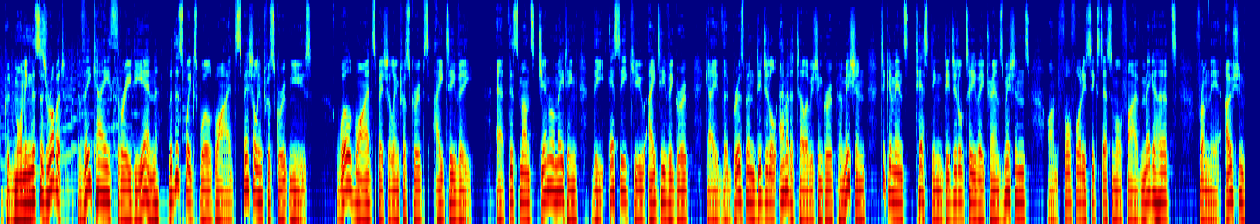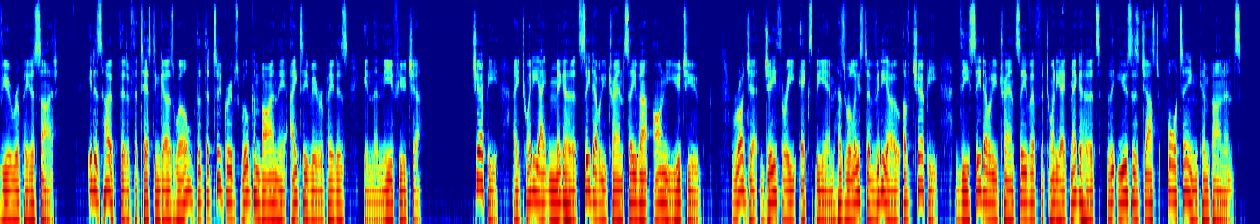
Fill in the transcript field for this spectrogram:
Good morning, this is Robert, VK3DN, with this week's Worldwide Special Interest Group news. Worldwide Special Interest Groups ATV. At this month's general meeting, the SEQ ATV Group gave the Brisbane Digital Amateur Television Group permission to commence testing digital TV transmissions on 446.5 MHz from their Ocean View repeater site. It is hoped that if the testing goes well, that the two groups will combine their ATV repeaters in the near future. Chirpy, a 28 MHz CW transceiver on YouTube. Roger G3XBM has released a video of Chirpy, the CW transceiver for 28 MHz that uses just 14 components.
